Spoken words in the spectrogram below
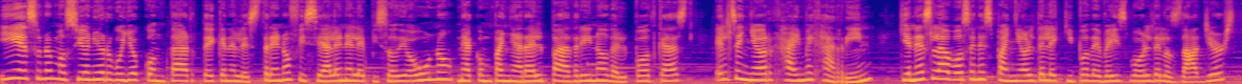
Y es una emoción y orgullo contarte que en el estreno oficial en el episodio 1 me acompañará el padrino del podcast, el señor Jaime Jarrín, quien es la voz en español del equipo de béisbol de los Dodgers,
